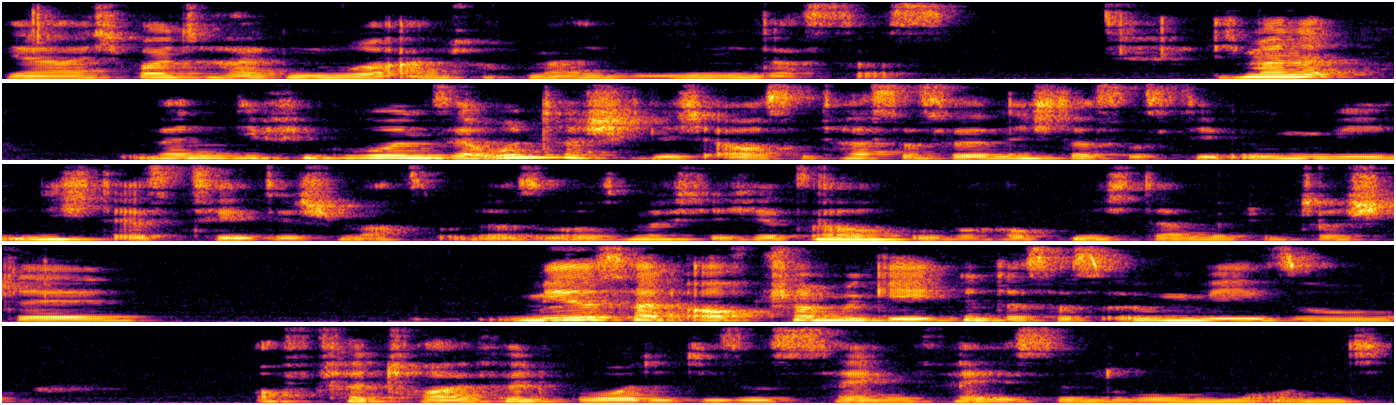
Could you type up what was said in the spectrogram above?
Ja, ich wollte halt nur einfach mal erwähnen, dass das. Ich meine, wenn die Figuren sehr unterschiedlich aussieht, heißt das ja nicht, dass es die irgendwie nicht ästhetisch macht oder so. Das möchte ich jetzt auch mhm. überhaupt nicht damit unterstellen. Mir ist halt oft schon begegnet, dass das irgendwie so oft verteufelt wurde, dieses Same-Face-Syndrom und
